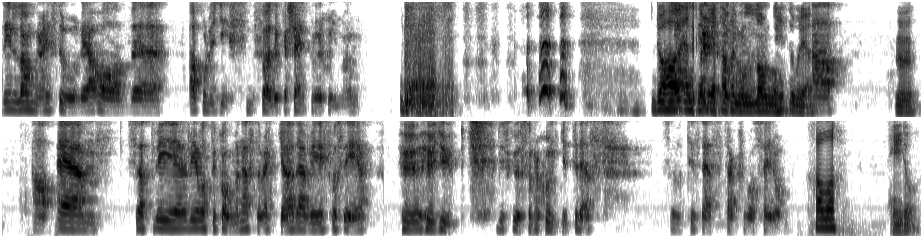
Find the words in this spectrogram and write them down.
din långa historia av eh, apologism för Lukasjenko-regimen. Du har äntligen ertappat från- min långa historia. Ja, Mm. ja, ehm, så att vi, vi återkommer nästa vecka där vi får se hur, hur djupt diskursen har sjunkit till dess. Så tills dess, tack för oss, hej då. Ha det. Hej då.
